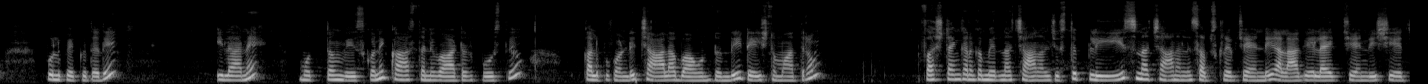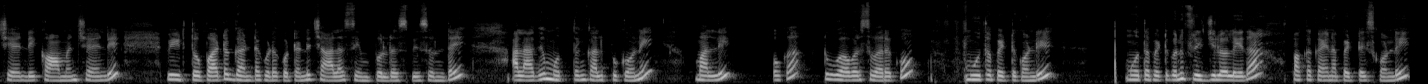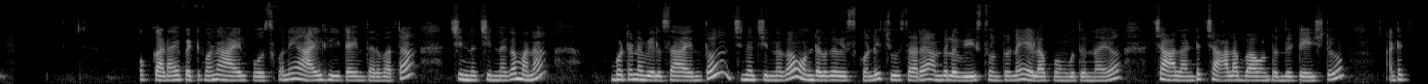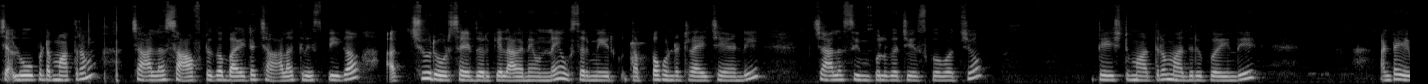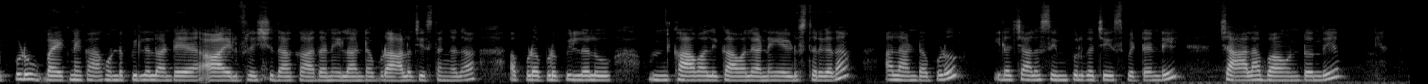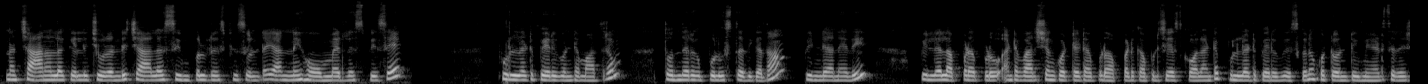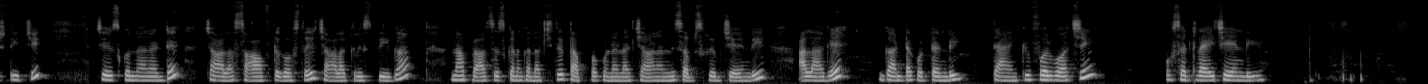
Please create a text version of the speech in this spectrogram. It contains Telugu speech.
పులుపు ఎక్కుతుంది ఇలానే మొత్తం వేసుకొని కాస్తని వాటర్ పోస్తూ కలుపుకోండి. చాలా బాగుంటుంది. టేస్ట్ మాత్రం ఫస్ట్ టైం కనుక మీరు నా ఛానల్ చూస్తే ప్లీజ్ నా ఛానల్ని సబ్స్క్రైబ్ చేయండి. అలాగే లైక్ చేయండి షేర్ చేయండి కామెంట్ చేయండి. వీటితో పాటు గంట కూడా కొట్టండి. చాలా సింపుల్ రెసిపీస్ ఉంటాయి. అలాగే మొత్తం కలుపుకొని మళ్ళీ ఒక టూ అవర్స్ వరకు మూత పెట్టుకోండి. మూత పెట్టుకొని ఫ్రిడ్జ్లో లేదా పక్కకైనా పెట్టేసుకోండి. ఒక కడాయి పెట్టుకొని ఆయిల్ పోసుకొని ఆయిల్ హీట్ అయిన తర్వాత చిన్న చిన్నగా మన బొటన వేలు సాయంతో చిన్న చిన్నగా ఉండలుగా వేసుకోండి. చూసారా? అందులో వేస్తుంటూనే ఎలా పొంగుతున్నాయో. చాలా అంటే చాలా బాగుంటుంది టేస్ట్. అంటే లోపల మాత్రం చాలా సాఫ్ట్గా బయట చాలా క్రిస్పీగా అచ్చు రోడ్ సైడ్ దొరికేలాగానే ఉన్నాయి. ఒకసారి మీరు తప్పకుండా ట్రై చేయండి. చాలా సింపుల్గా చేసుకోవచ్చు. టేస్ట్ మాత్రం అదిరిపోయింది. అంటే ఎప్పుడు బయటనే కాకుండా పిల్లలు అంటే ఆయిల్ ఫ్రెష్దా కాదని ఇలాంటప్పుడు ఆలోచిస్తాం కదా. అప్పుడప్పుడు పిల్లలు కావాలి కావాలి అని ఏడుస్తారు కదా. అలాంటప్పుడు ఇలా చాలా సింపుల్గా చేసి పెట్టండి. చాలా బాగుంటుంది. నా ఛానల్లోకి వెళ్ళి చూడండి. చాలా సింపుల్ రెసిపీస్ ఉంటాయి. అన్నీ హోమ్ మేడ్ రెసిపీసే. పుల్లటి పెరుగుంటే మాత్రం తొందరగా పులుస్తుంది కదా పిండి అనేది. పిల్లలు అప్పుడప్పుడు అంటే వర్షం కొట్టేటప్పుడు అప్పటికప్పుడు చేసుకోవాలంటే పుల్లటి పెరుగు వేసుకొని ఒక ట్వంటీ మినిట్స్ రెస్ట్ ఇచ్చి చేసుకున్నారంటే చాలా సాఫ్ట్గా వస్తాయి చాలా క్రిస్పీగా. నా ప్రాసెస్ కనుక నచ్చితే తప్పకుండా నా ఛానల్ని సబ్స్క్రైబ్ చేయండి. అలాగే గంట కొట్టండి. Thank you for watching. ఒకసారి ట్రై చేయండి.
